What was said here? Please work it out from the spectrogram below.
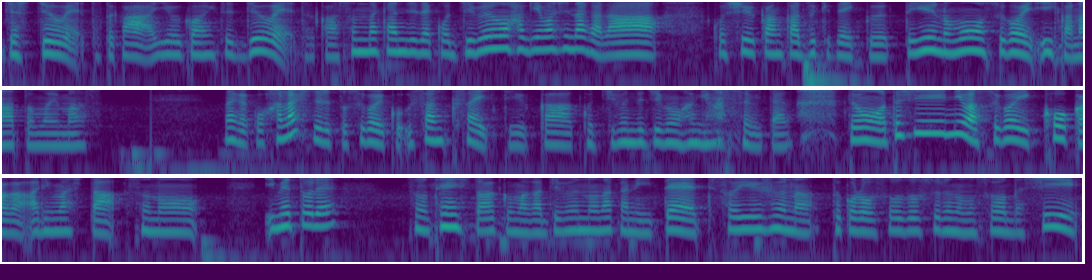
just do it とか you're going to do it とかそんな感じでこう自分を励ましながらこう習慣化づけていくっていうのもすごいいいかなと思います。なんかこう話してるとすごいこううさんくさいっていうかこう自分で自分を励ますみたいな。でも私にはすごい効果がありました。そのイメトレその天使と悪魔が自分の中にいてそういう風なところを想像するのもそうだし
